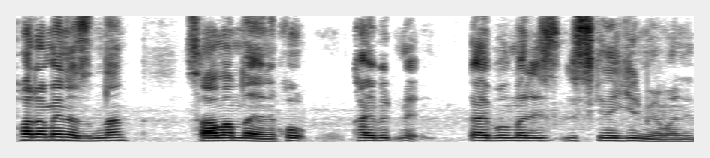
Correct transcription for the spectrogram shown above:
param en azından sağlam da yani kaybetme kaybolma ris- riskine girmiyorum hani.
